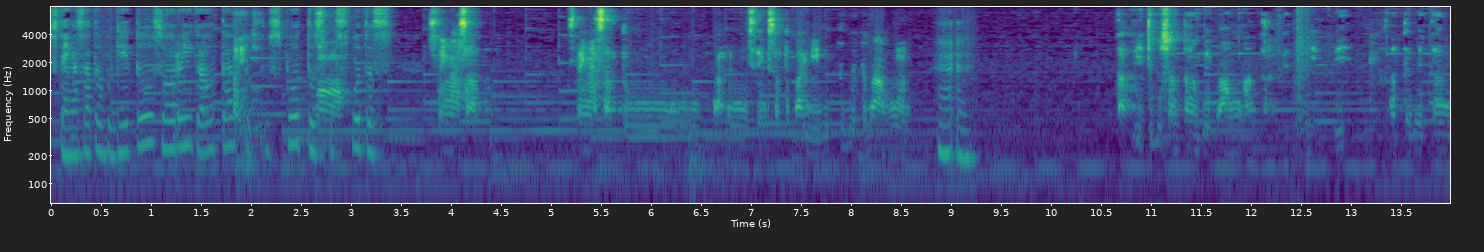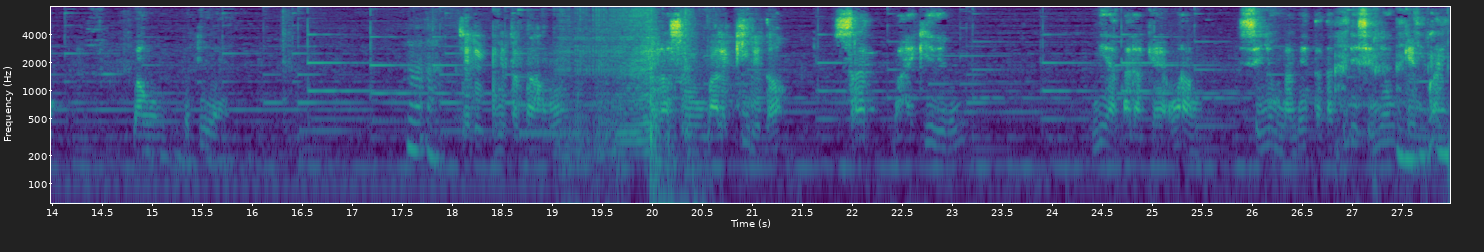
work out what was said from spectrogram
setengah satu begitu sorry kau tak Baik. putus putus putus putus. Setengah satu. Setengah satu pagi setengah satu pagi gitu beta bangun Mm-mm. tapi itu bisa tahu beta bangun antara beta mimpi atau beta bangun betulan Ha-ha. jadi kita bangun dia langsung balik kiri toh. Seret balik kiri lihat ada kayak orang senyum dan beta. Tapi dia senyum kayak bukan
